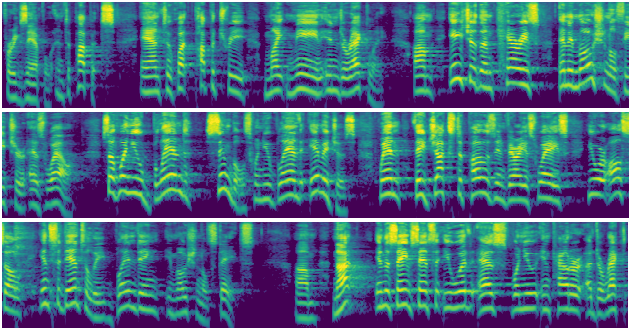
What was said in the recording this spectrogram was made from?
for example, and to puppets, and to what puppetry might mean indirectly. Um, each of them carries an emotional feature as well. So when you blend symbols, when you blend images, when they juxtapose in various ways, you are also incidentally blending emotional states. Um, not in the same sense that you would as when you encounter a direct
